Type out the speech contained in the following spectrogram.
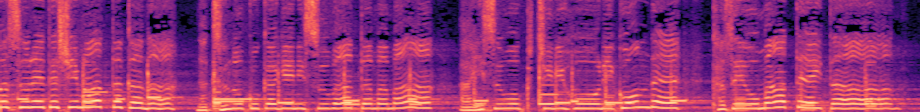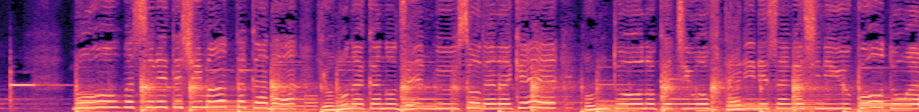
忘れてしまったかな？夏の木陰に座ったままアイスを口に放り込んで風を待っていた。もう忘れてしまったかな？世の中の全部嘘だらけ。本当の価値を二人で探しに行こうとは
